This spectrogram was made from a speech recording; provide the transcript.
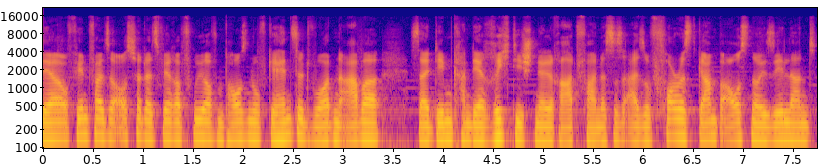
der auf jeden Fall so ausschaut, als wäre er früher auf dem Pausenhof gehänselt worden, aber seitdem kann der richtig schnell Rad fahren. Das ist also Forrest Gump aus Neuseeland.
